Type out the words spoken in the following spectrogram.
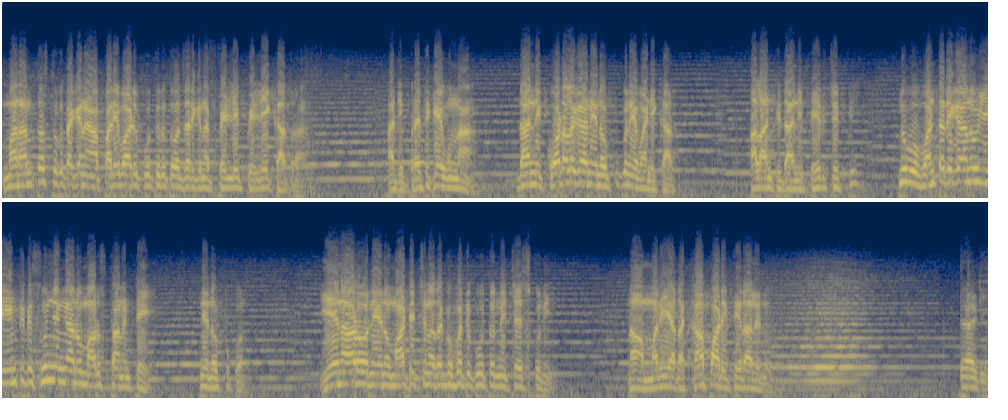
మన అంతస్తుకు తగిన ఆ పనివాడి కూతురుతో జరిగిన పెళ్ళి పెళ్ళి కాదురా. అది బ్రతికే ఉన్నా దాన్ని కోడలుగా నేను ఒప్పుకునేవాణ్ణి కాదు. అలాంటి దాని పేరు చెప్పి నువ్వు ఒంటరిగాను ఈ ఇంటిని శూన్యంగాను మారుస్తానంటే నేను ఒప్పుకోను. ఏనాడో నేను మాటిచ్చిన రఘుపతి కూతుర్ని చేసుకుని నా మర్యాద కాపాడి తీరాలి నువ్వు. డాడీ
